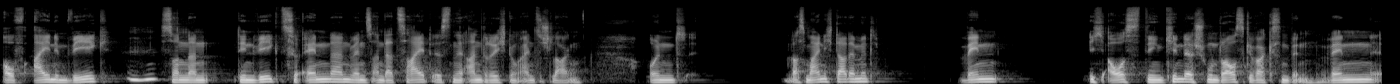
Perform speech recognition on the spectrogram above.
auf einem Weg, mhm. sondern den Weg zu ändern, wenn es an der Zeit ist, eine andere Richtung einzuschlagen. Und was meine ich da damit? Wenn ich aus den Kinderschuhen rausgewachsen bin, wenn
